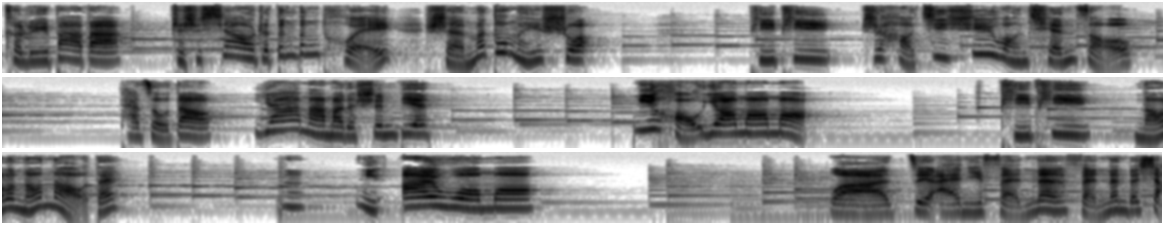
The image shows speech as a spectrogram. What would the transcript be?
可驴爸爸只是笑着蹬蹬腿，什么都没说。皮皮只好继续往前走。他走到鸭妈妈的身边。“你好，鸭妈妈。”皮皮挠了挠脑袋。“嗯，你爱我吗？”我最爱你粉嫩粉嫩的小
